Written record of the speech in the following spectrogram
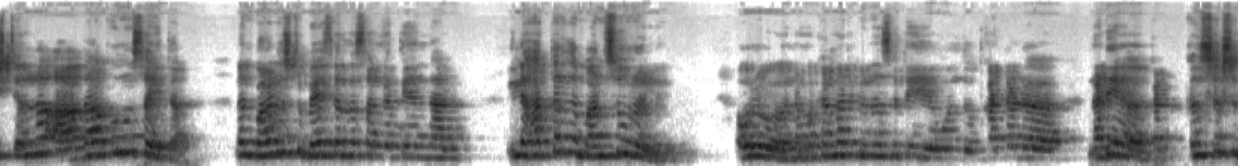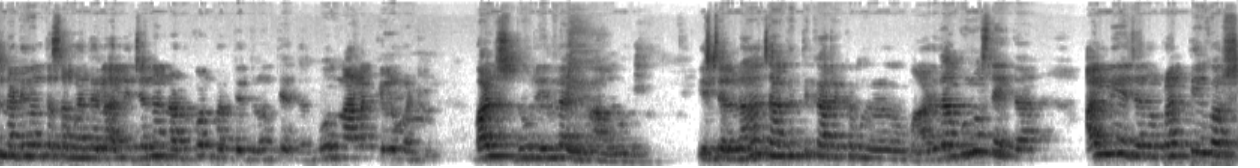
ಇಷ್ಟೆಲ್ಲ ಆದಾಗೂ ಸಹಿತ. ನನ್ ಬಹಳಷ್ಟು ಬೇಸರದ ಸಂಗತಿ ಅಂದಾಗ ಇಲ್ಲಿ ಹತ್ತಿರದ ಮನ್ಸೂರಲ್ಲಿ ಅವರು ನಮ್ಮ ಕರ್ನಾಟಕ ಯೂನಿವರ್ಸಿಟಿ ಒಂದು ಕಟ್ಟಡ ನಡೆಯ ಕನ್ಸ್ಟ್ರಕ್ಷನ್ ನಡೆಯುವಂತ ಸಮಯದಲ್ಲಿ ಅಲ್ಲಿ ಜನ ನಡ್ಕೊಂಡು ಬರ್ತಿದ್ರು ಅಂತ ಹೇಳ್ತಾರೆ. ಮೂರ್ ನಾಲ್ಕು ಕಿಲೋಮೀಟರ್ ಬಹಳಷ್ಟು ದೂರ ಇಲ್ಲ ಆ ಊರು. ಇಷ್ಟೆಲ್ಲಾ ಜಾಗೃತಿ ಕಾರ್ಯಕ್ರಮಗಳು ಮಾಡಿದಾಗೂ ಸಹಿತ ಅಲ್ಲಿಯ ಜನ ಪ್ರತಿ ವರ್ಷ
